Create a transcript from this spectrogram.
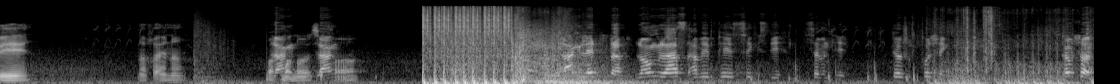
B. Noch einer. mach Lang, mal neues lang. A. Lang letzter. Long last AWP 60. 70. Push, pushing. Komm schon.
